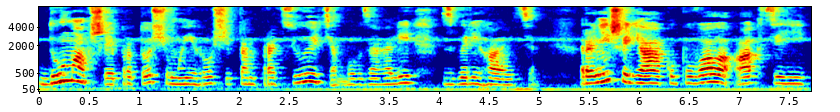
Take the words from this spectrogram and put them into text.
думавши про те, що мої гроші там працюють або взагалі зберігаються. Раніше я купувала акції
